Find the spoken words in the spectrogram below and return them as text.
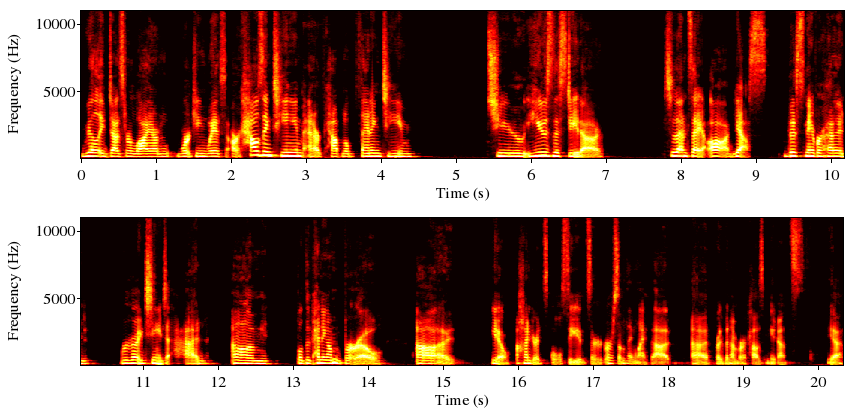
really does rely on working with our housing team and our capital planning team to use this data to then say, ah, yes, this neighborhood we're going to need to add, um, well, depending on the borough, uh, you know, 100 school seats or, or something like that uh, for the number of housing units. Yeah.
